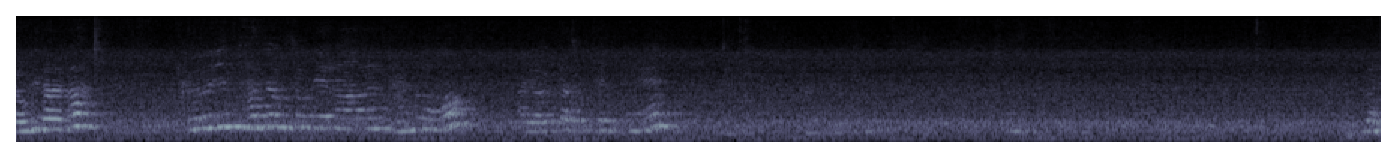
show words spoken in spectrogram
여기다가 그림 사전 속에 나오는 단어 아, 여기다 적혀 있네. 네.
